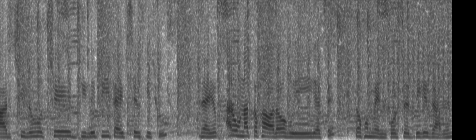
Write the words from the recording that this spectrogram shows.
আর ছিল হচ্ছে জিলেপি টাইপসের কিছু। যাই হোক, আর ওনার তো খাওয়া দাওয়া হয়েই গেছে। তখন মেন কোর্সের দিকে যাবেন।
